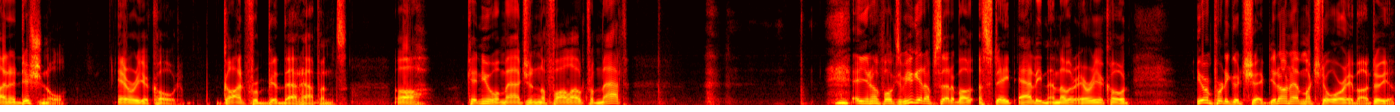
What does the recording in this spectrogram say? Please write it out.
an additional area code. God forbid that happens. Oh, can you imagine the fallout from that? hey, you know, folks, if you get upset about a state adding another area code, you're in pretty good shape. You don't have much to worry about, do you?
